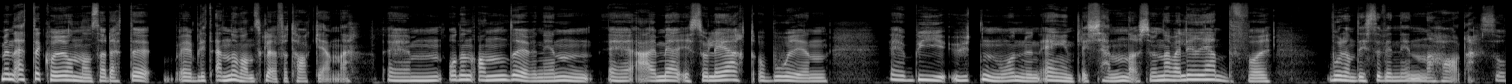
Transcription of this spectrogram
Men etter koronaen så har dette eh, blitt enda vanskeligere å få tak i henne. Um, og den andre venninnen eh, er mer isolert og bor i en eh, by uten noen hun egentlig kjenner, så hun er veldig redd for hvordan disse venninnene har det. Så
